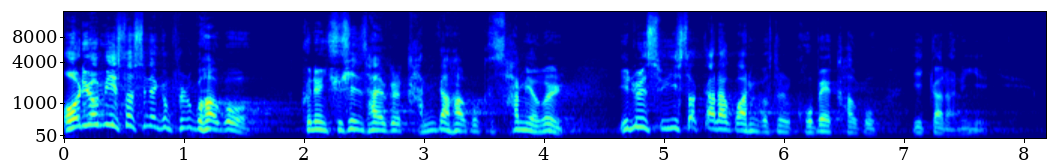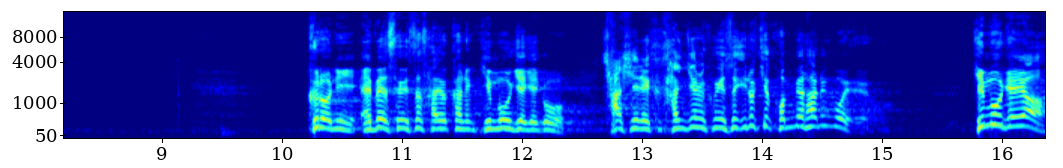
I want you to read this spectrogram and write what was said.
어려움이 있었음에도 불구하고 그는 주신 사역을 감당하고 그 사명을 이룰 수 있었다라고 하는 것을 고백하고 있다라는 얘기예요. 그러니 에베소에서 사역하는 디모데에게도 자신의 그 간증을 통해서 이렇게 권면하는 거예요. 디모데야,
